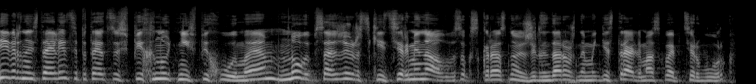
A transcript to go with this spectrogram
Северной столицы пытаются впихнуть невпихуемое. Новый пассажирский терминал высокоскоростной железнодорожной магистрали Москва-Петербург.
